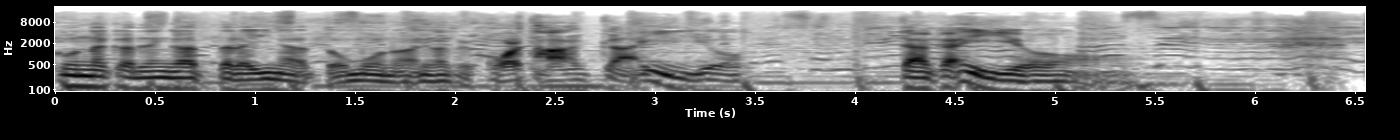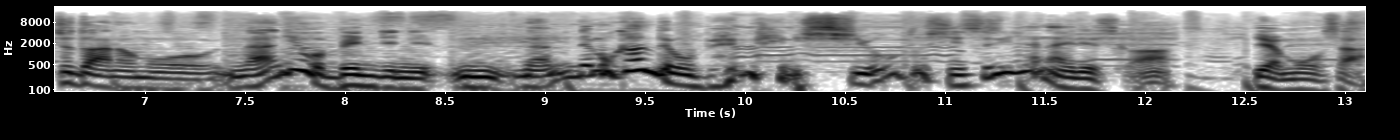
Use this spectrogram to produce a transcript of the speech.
こんな家電があったらいいなと思うのはありますがこれ高いよ。高いよ。ちょっとあのもう何を便利に何でもかんでも便利にしようとしすぎじゃないですか。いやもうさ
